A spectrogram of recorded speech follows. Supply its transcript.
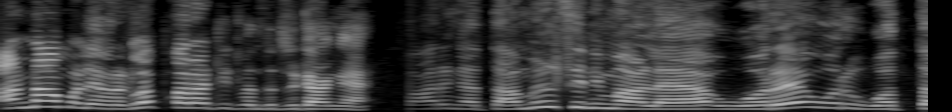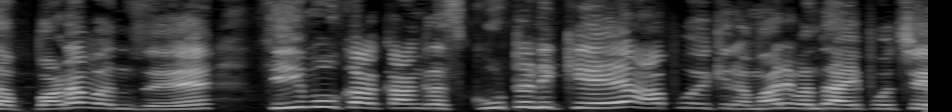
அண்ணாமலை அவர்களை பாராட்டிட்டு வந்துட்டு இருக்காங்க பாருங்க தமிழ் சினிமால ஒரே ஒரு ஒத்த படம் வந்து திமுக காங்கிரஸ் கூட்டணிக்கே ஆப்பு வைக்கிற மாதிரி வந்து ஆயிப்போச்சு.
